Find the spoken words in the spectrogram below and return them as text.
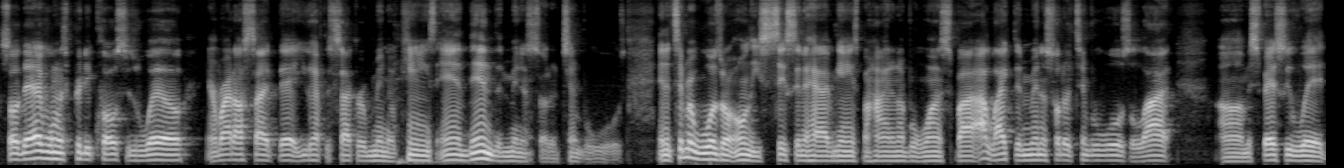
So that one was pretty close as well. And right outside that, you have the Sacramento Kings and then the Minnesota Timberwolves. And the Timberwolves are only six and a half games behind the number one spot. I like the Minnesota Timberwolves a lot um, especially with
